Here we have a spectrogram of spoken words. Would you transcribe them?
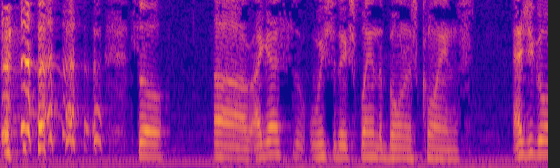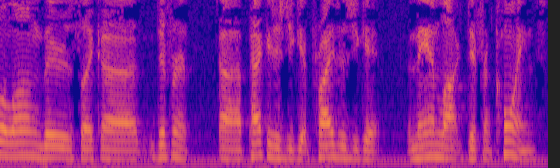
So, uh, I guess we should explain the bonus coins. As you go along, there's like uh, different uh, packages you get, prizes you get, and they unlock different coins.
